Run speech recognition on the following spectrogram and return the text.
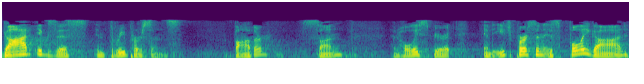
God exists in three persons Father, Son, and Holy Spirit, and each person is fully God,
